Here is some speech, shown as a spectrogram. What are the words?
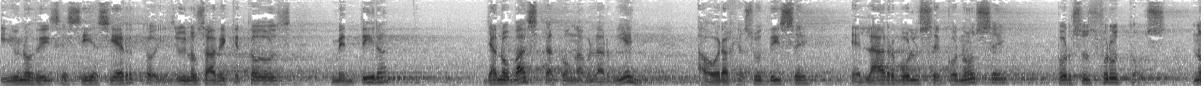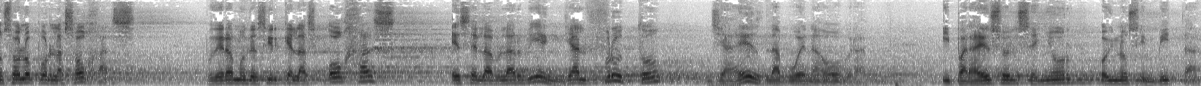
y uno dice, sí es cierto, y uno sabe que todo es mentira, ya no basta con hablar bien. Ahora Jesús dice, el árbol se conoce por sus frutos, no solo por las hojas, Pudiéramos decir que las hojas es el hablar bien, ya el fruto ya es la buena obra. Y para eso el Señor hoy nos invita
